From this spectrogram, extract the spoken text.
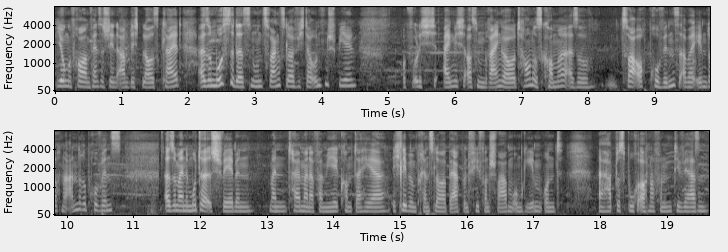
Junge Frau am Fenster stehend, Abendlicht, blaues Kleid. Also musste das nun zwangsläufig da unten spielen obwohl ich eigentlich aus dem Rheingau-Taunus komme, also zwar auch Provinz, aber eben doch eine andere Provinz. Also meine Mutter ist Schwäbin, mein Teil meiner Familie kommt daher. Ich lebe im Prenzlauer Berg, bin viel von Schwaben umgeben und äh, habe das Buch auch noch von diversen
